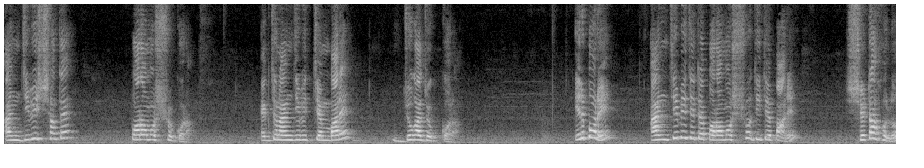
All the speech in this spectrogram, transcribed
আইনজীবীর সাথে পরামর্শ করা। একজন আইনজীবীর চেম্বারে যোগাযোগ করা। এরপরে আইনজীবী যেটা পরামর্শ দিতে পারে, সেটা হলো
